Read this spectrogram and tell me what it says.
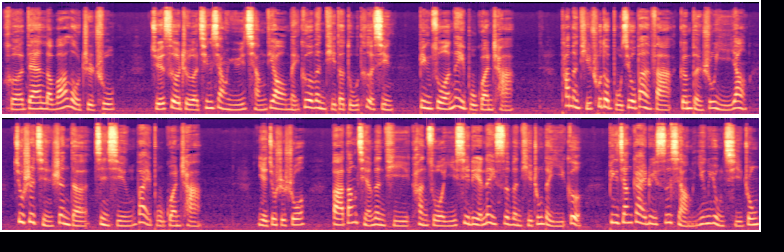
和 Dan Lavallo 指出，决策者倾向于强调每个问题的独特性，并做内部观察。他们提出的补救办法跟本书一样，就是谨慎地进行外部观察。也就是说，把当前问题看作一系列类似问题中的一个，并将概率思想应用其中。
